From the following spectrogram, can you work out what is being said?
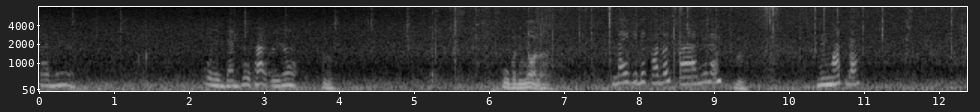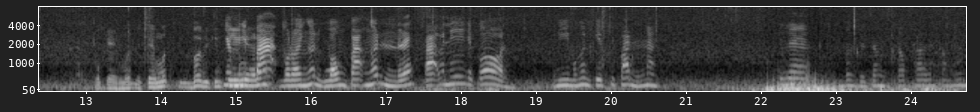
การมือผู้เห็นแทนผู้พักเลยเนาะผู้บรรยอดแล้วได้กินได้ก่อนร้อยปลานี่เลยอืมมีมัดได้โอเคมดนี่แกงมดเบิ่มกินยังปีมีนี่ปะนะบ่รอยเงินวงปะเงินเลยปะวันนี้จะก้อนวันนี้บ่เงินเก็บที่ปั้นนะนี่แหละเบิ่งจะสั่งกับข้าวแล้วเอาเงิน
